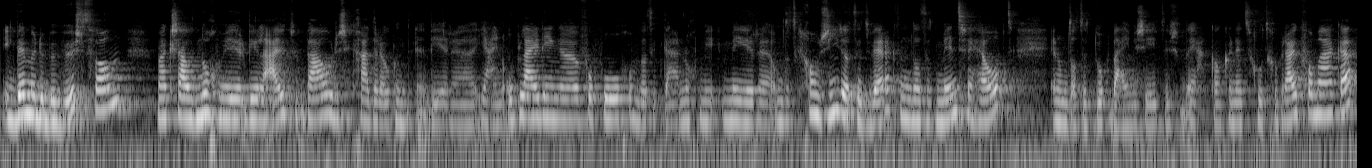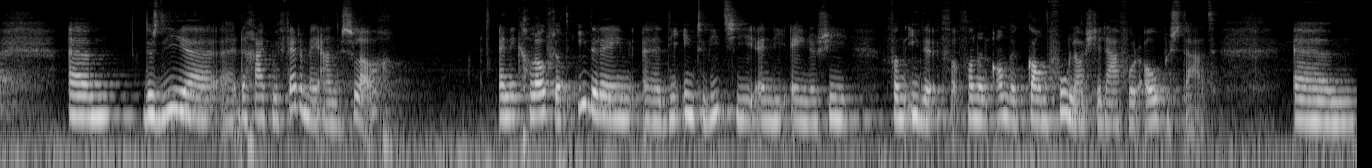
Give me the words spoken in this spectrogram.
Ik ben me er bewust van. Maar ik zou het nog weer willen uitbouwen. Dus ik ga er ook een, weer ja, een opleiding voor volgen. Omdat ik daar nog meer... meer omdat ik gewoon zie dat het werkt. Omdat het mensen helpt. En omdat het toch bij me zit. Dus ja, kan ik er net zo goed gebruik van maken. Ehm, dus die, daar ga ik weer verder mee aan de slag. En ik geloof dat iedereen uh, die intuïtie en die energie van, ieder, van een ander kan voelen als je daarvoor open staat. Um,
